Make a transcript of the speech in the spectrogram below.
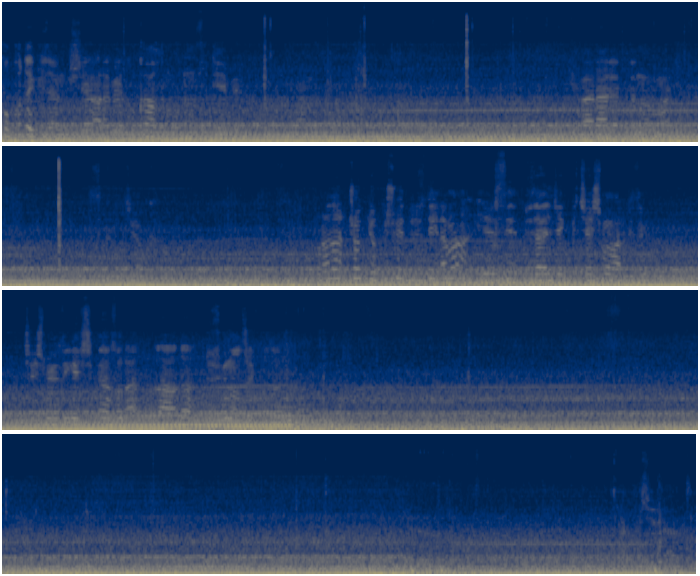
Koku da güzelmiş ya. Arabaya koku aldım odunsu diye bir. Bir hararet de normal. Sıkıntı yok. Buralar çok yokuş ve düz değil ama ilerisi düzelecek bir çeşme var bizim. Çeşmemizi geçtikten sonra daha da düzgün olacak bu zaten. Yaklaşıyor artık.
